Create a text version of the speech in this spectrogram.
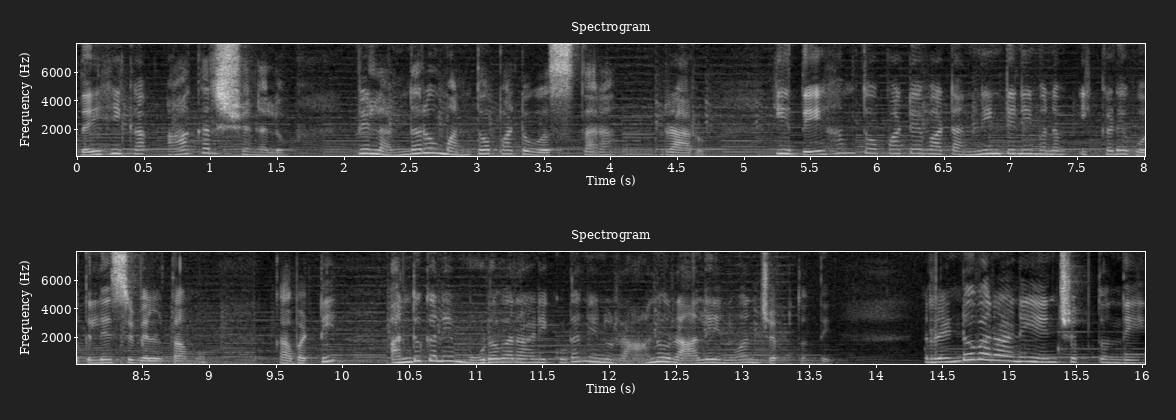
దైహిక ఆకర్షణలు వీళ్ళందరూ మనతో పాటు వస్తారా? రారు. ఈ దేహంతో పాటే వాటన్నింటినీ మనం ఇక్కడే వదిలేసి వెళ్తాము. కాబట్టి అందుకనే మూడవ రాణి కూడా నేను రాను రాలేను అని చెప్తుంది. రెండవ రాణి ఏం చెప్తుంది?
